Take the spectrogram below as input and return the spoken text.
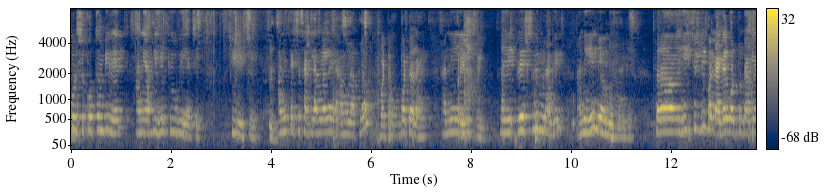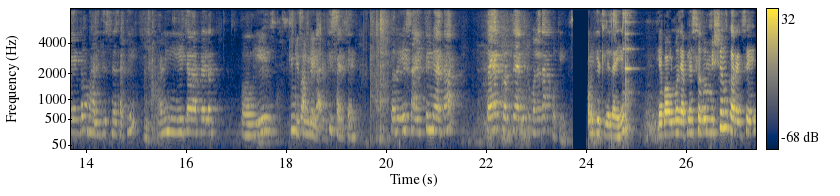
थोडीशी कोथिंबीर आहे आणि आपली हे क्यूब आहे याचे. चीजचे. आणि त्याच्यासाठी लागलेलं आहे अमूल आपलं बटर. अं, बटर आहे. आणि फ्रेश क्रीम हे फ्रेश क्रीम लागेल आणि हे मेवनीज लागेल. तर ही चिल्ली पण लागेल वरतून टाकलं एकदम भारी दिसण्यासाठी. आणि याच्यावर आपल्याला हे आपल्याला. किसायचे आहे तर हे साहित्य मी आता तयार करते आणि तुम्हाला दाखवते. बाउल घेतलेला आहे. या बाउलमध्ये आपल्याला सगळं मिश्रण करायचं आहे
